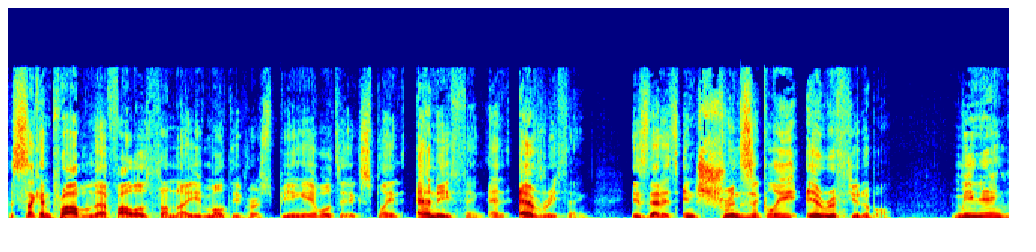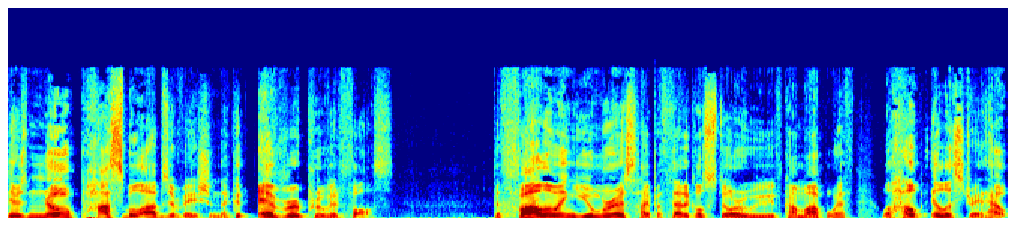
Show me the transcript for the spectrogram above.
The second problem that follows from naive multiverse being able to explain anything and everything is that it's intrinsically irrefutable, meaning there's no possible observation that could ever prove it false. The following humorous hypothetical story we've come up with will help illustrate how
